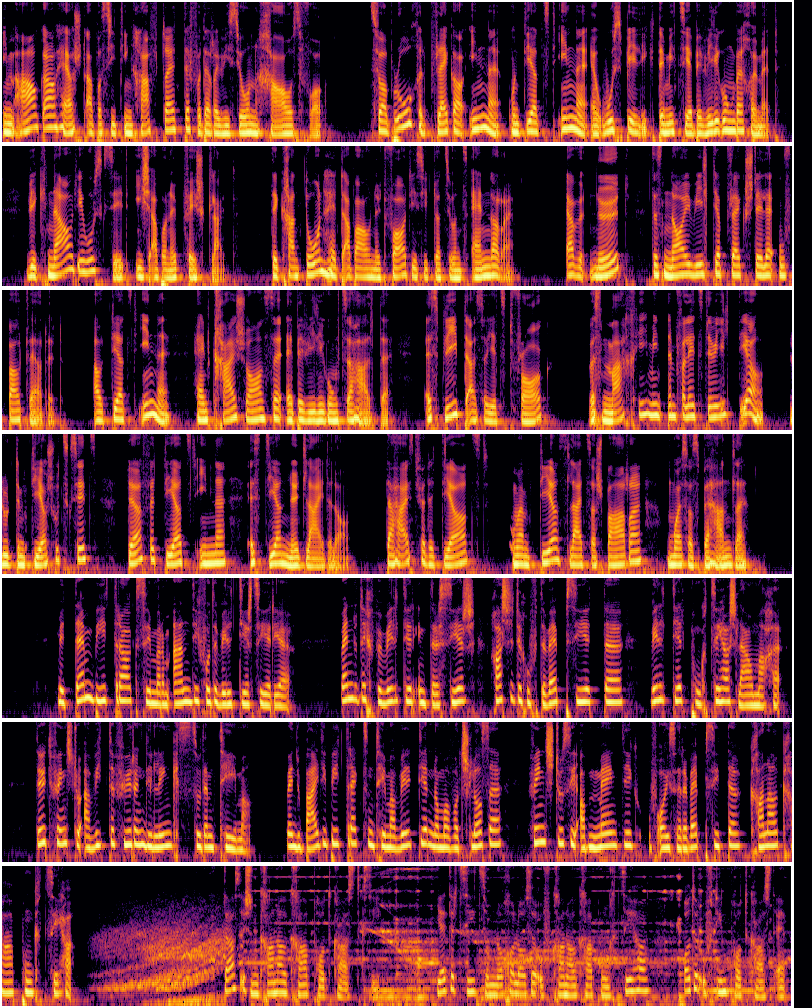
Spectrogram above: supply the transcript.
Im Aargau herrscht aber seit Inkrafttreten der Revision Chaos vor. Zwar brauchen PflegerInnen und TierärztInnen eine Ausbildung, damit sie eine Bewilligung bekommen, wie genau die aussieht, ist aber nicht festgelegt. Der Kanton hat aber auch nicht vor, die Situation zu ändern. Er will nicht, dass neue Wildtierpflegestellen aufgebaut werden. Auch die Ärztinnen haben keine Chance, eine Bewilligung zu erhalten. Es bleibt also jetzt die Frage, was mache ich mit einem verletzten Wildtier? Laut dem Tierschutzgesetz dürfen die Ärztinnen ein Tier nicht leiden lassen. Das heisst für den Tierarzt, um einem Tier das Leid zu ersparen, muss er es behandeln. Mit diesem Beitrag sind wir am Ende der Wildtierserie. Wenn du dich für Wildtier interessierst, kannst du dich auf der Webseite wildtier.ch schlau machen. Dort findest du auch weiterführende Links zu dem Thema. Wenn du beide Beiträge zum Thema Wildtier nochmal hören willst, findest du sie ab Montag auf unserer Webseite kanalk.ch. Das ist ein Kanal K Podcast Jederzeit zum Nachhören auf kanalk.ch oder auf deinem Podcast App.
